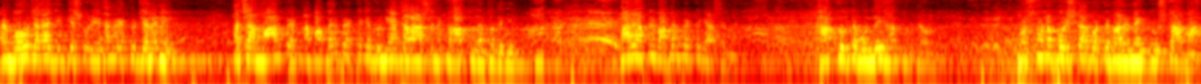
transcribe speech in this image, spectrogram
আমি বহু জায়গায় জিজ্ঞেস করি, এখানেও একটু জেনে নেই। আচ্ছা মার পেট না বাপের পেট থেকে দুনিয়ায় যারা আসেন, একটু হাত তুলেন তো দেখি। আরে, আপনি বাপের পেট থেকে আসেন না হাত তুলতে বললেই হাত তুলতে হবে। প্রশ্নটা পরিষ্কার করতে পারেন, এই দুষ্টা আমার।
